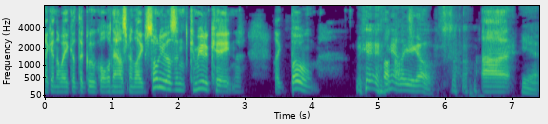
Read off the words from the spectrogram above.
like in the wake of the Google announcement, like Sony doesn't communicate, and like boom. yeah, there you go. Uh, yeah.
